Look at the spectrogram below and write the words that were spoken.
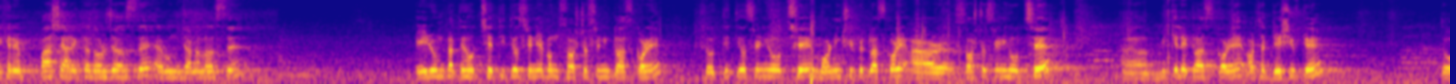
এখানে পাশে আরেকটা দরজা আছে এবং জানালা আছে। এই রুমটাতে হচ্ছে তৃতীয় শ্রেণি এবং ষষ্ঠ শ্রেণি ক্লাস করে। তো তৃতীয় শ্রেণি হচ্ছে মর্নিং শিফটে ক্লাস করে, আর ষষ্ঠ শ্রেণি হচ্ছে বিকেলে ক্লাস করে, অর্থাৎ ডে শিফটে তো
